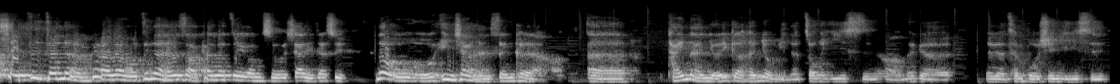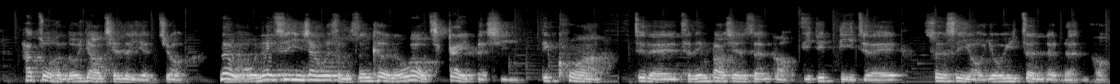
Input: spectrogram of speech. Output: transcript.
写字真的很漂亮，我真的很少看到这种书下里家水。那我我印象很深刻的哈，呃，台南有一个很有名的中医师哈，那个那个陈伯勋医师，他做很多药签的研究。那我那次印象为什么深刻呢？我有盖的是你看这个陈天豹先生哈，以及抵这个算是有忧郁症的人哈，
